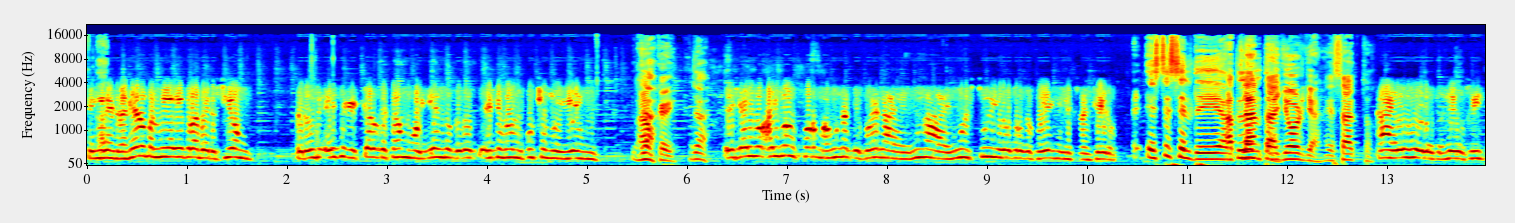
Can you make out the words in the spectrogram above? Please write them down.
En el Ah. extranjero también hay otra versión pero ese que creo que estamos oyendo, creo que ese no lo escucho muy bien. Ah, ok. Ya. Es que hay, hay dos formas, una que fue en una, en un estudio y otro que fue en el extranjero. Este es el de Atlanta. Atlanta, Georgia, exacto. Ah, es el extranjero, sí.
